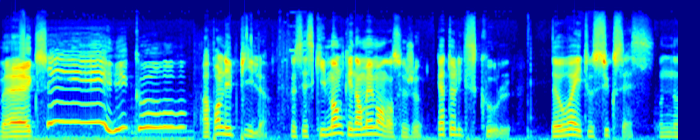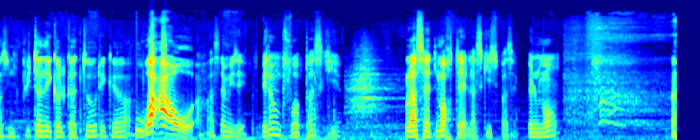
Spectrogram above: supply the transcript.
Mexico On va prendre les piles. Parce que c'est ce qui manque énormément dans ce jeu. Catholic School. The way to success. On est dans une putain d'école catho, les gars. Waouh On va s'amuser. Mais là, on ne voit pas ce qu'il y a. Là, ça va être mortel, là, ce qui se passe actuellement.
